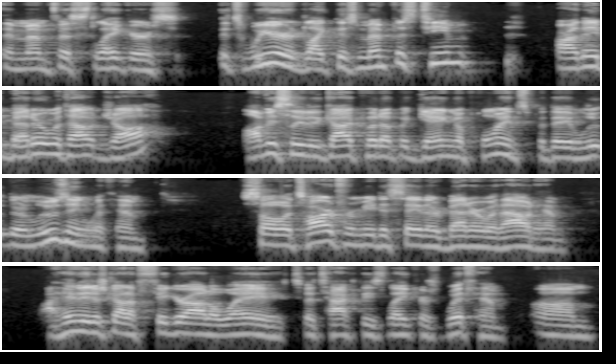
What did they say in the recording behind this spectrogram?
in Memphis Lakers. It's weird. Like this Memphis team, are they better without Ja? Obviously, the guy put up a gang of points, but they lo- they're losing with him. So it's hard for me to say they're better without him. I think they just got to figure out a way to attack these Lakers with him. Um,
